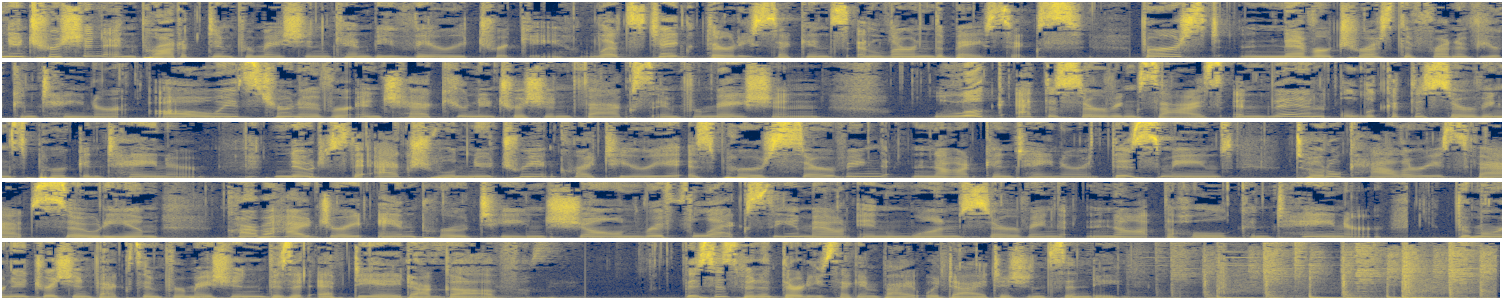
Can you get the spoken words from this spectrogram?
Nutrition and product information can be very tricky. Let's take 30 seconds and learn the basics. First, never trust the front of your container. Always turn over and check your nutrition facts information. Look at the serving size and then look at the servings per container. Notice the actual nutrient criteria is per serving, not container. This means total calories, fat, sodium, carbohydrate, and protein shown reflects the amount in one serving, not the whole container. For more nutrition facts information, visit FDA.gov. This has been a 30 second bite with dietitian Cindy.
